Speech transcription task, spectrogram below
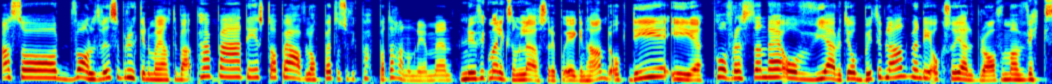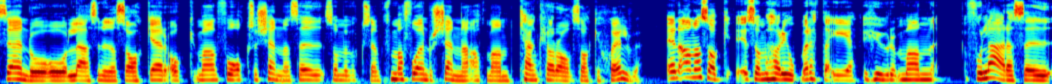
Alltså vanligtvis så brukade man ju alltid bara pappa det är stopp i avloppet. Och så fick pappa ta hand om det. Men nu fick man liksom lösa det på egen hand. Och det är påfrestande och jävligt jobbigt ibland. Men det är också jävligt bra för man växer ändå och lär sig nya saker. Och man får också känna sig som en vuxen. För man får ändå känna att man kan klara av saker själv. En annan sak som hör ihop med detta är hur man få lära sig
